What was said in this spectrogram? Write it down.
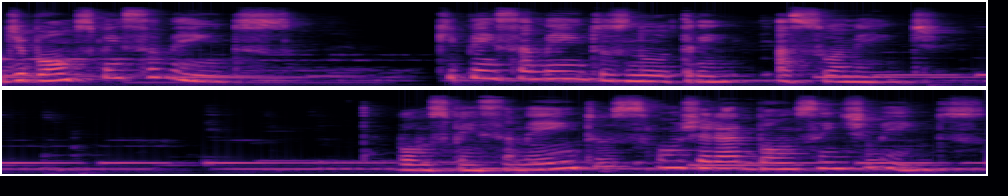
de bons pensamentos. Que pensamentos nutrem a sua mente? Bons pensamentos vão gerar bons sentimentos.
